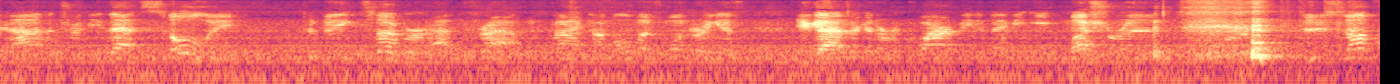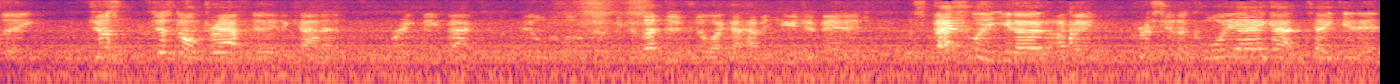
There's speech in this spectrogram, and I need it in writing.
and I attribute that solely to being sober at the draft. In fact, I'm almost wondering if you guys are going to require me to maybe eat mushrooms or do something just just on draft day to kind of bring me back to the field a little bit because I do feel like I have a huge advantage, especially you know I mean Christian Okoye got taken in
